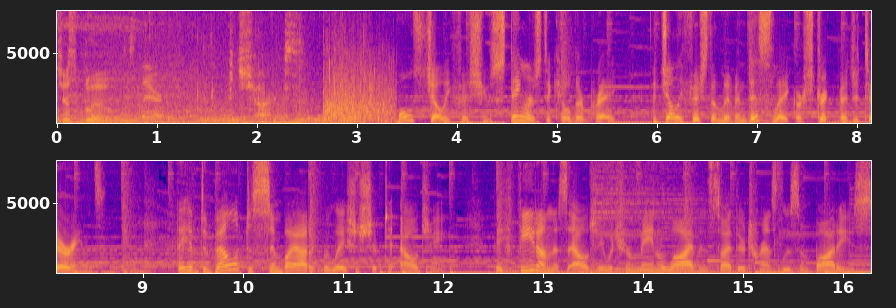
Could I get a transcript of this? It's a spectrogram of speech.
just blue. Just there. and sharks. Most jellyfish use stingers to kill their prey. The jellyfish that live in this lake are strict vegetarians. They have developed a symbiotic relationship to algae. They feed on this algae, which remain alive inside their translucent bodies.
